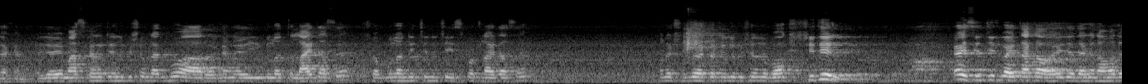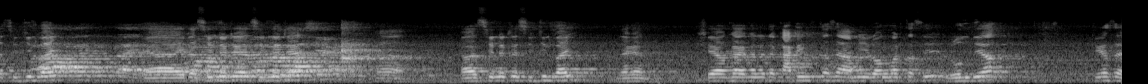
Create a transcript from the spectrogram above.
দেখেন, এই যে মাঝখানে টেলিভিশন রাখব, আর ওইখানে এইগুলোতে লাইট আছে। সবগুলো নিচে নিচে স্পট লাইট আছে। অনেক সুন্দর একটা টেলিভিশনের বক্স শিথিল। এই সিজিল ভাই, তাকাও। এই যে দেখেন, আমাদের সিজিল ভাই। এটা সিলেটের সিলেটের। হ্যাঁ আর সিলেটের সিজিল ভাই। দেখেন সে অঙ্কা এখানে কাটিং দিতেছে, আমি রং মারতেছি, রোল দিয়া। ঠিক আছে?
